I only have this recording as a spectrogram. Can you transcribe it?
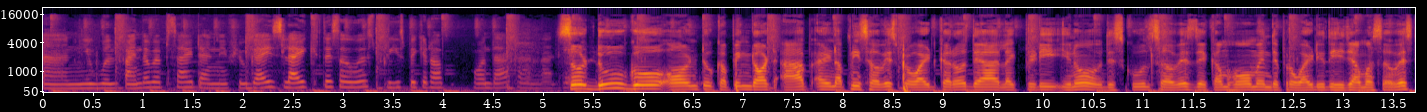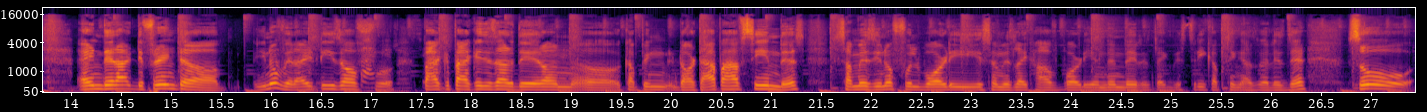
and you will find the website. And if you guys like the service please pick it up on that and that's so do go on to cupping.app and apni service provide karo they are like pretty you know the school service they come home and they provide you the hijama service and there are different uh, you know varieties of uh, Packages, pack- packages are there on uh, cupping.app i have seen this some is you know full body some is like half body and then there is like this three cup thing as well is there so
